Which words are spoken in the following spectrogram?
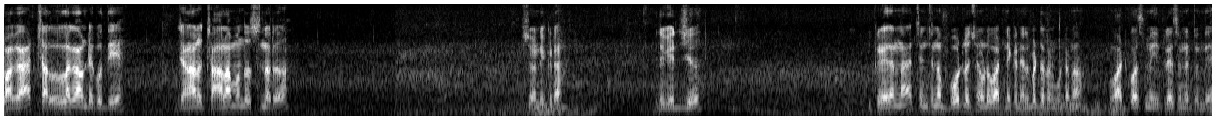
బాగా చల్లగా ఉండే కొద్దీ జనాలు చాలా మంది వస్తున్నారు. చూడండి ఇక్కడ. ఇది ఎడ్జ్ ఇక్కడ ఏదన్నా చిన్న చిన్న బోట్లు వచ్చినప్పుడు వాటిని ఇక్కడ నిలబెట్టారు అనుకుంటాను వాటి కోసం ఈ ప్లేస్ ఉన్నట్టుంది.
